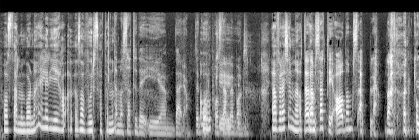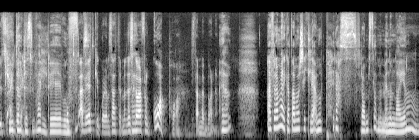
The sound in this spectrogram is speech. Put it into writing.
på stemmebåndet, eller i altså, hvor setter de De det? må sette det i um, Der, ja. Det går Å, på stemmebåndet. Ja, for jeg kjenner at Nei, de setter i adamseplet. Nei, gud, så Gud, det hørtes veldig vondt ut. jeg vet ikke hvor de setter, men det skal i hvert fall gå på stemmebåndet. Ja. Nei, for jeg merker at jeg må skikkelig Jeg må presse fram stemmen min om dagen. Mm.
